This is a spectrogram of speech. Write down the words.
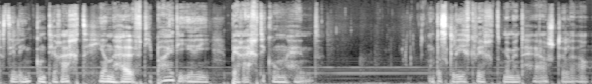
Dass die linke und die rechte Hirnhälfte beide ihre Berechtigung haben. Und das Gleichgewicht wir müssen herstellen, ja,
